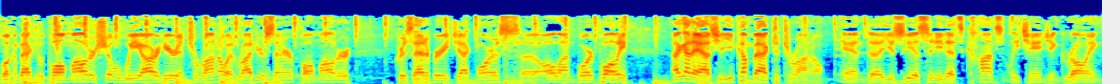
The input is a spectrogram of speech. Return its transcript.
Welcome back to the Paul Molitor Show. We are here in Toronto at Rogers Center. Paul Molitor, Chris Atterbury, Jack Morris, uh, all on board. Paulie, I got to ask you, you come back to Toronto and uh, you see a city that's constantly changing, growing,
